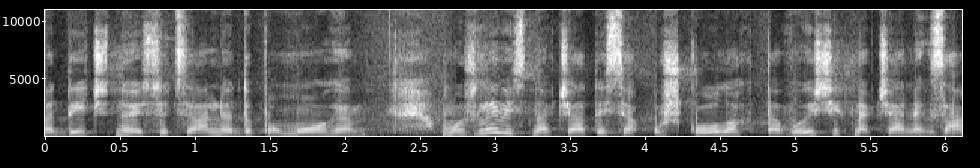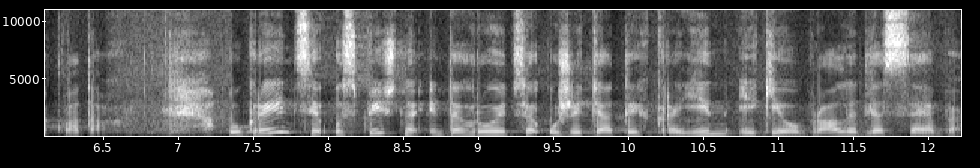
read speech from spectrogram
медичної і соціальної допомоги, можливість навчатися у школах та вищих навчальних закладах. Українці успішно інтегруються у життя тих країн, які обрали для себе.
